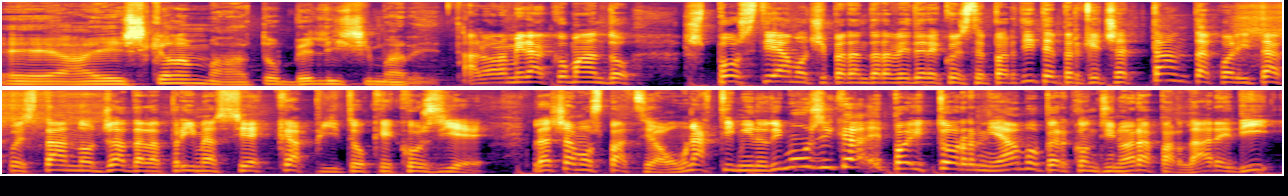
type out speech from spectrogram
eh, ha esclamato bellissima rete. Allora mi raccomando, spostiamoci per andare a vedere queste partite perché c'è tanta qualità quest'anno, già dalla prima si è capito che così è. Lasciamo spazio a un attimino di musica e poi torniamo per continuare a parlare di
